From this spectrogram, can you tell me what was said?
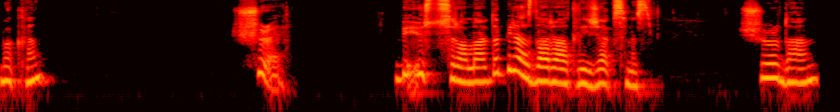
Bakın. Şuraya. Bir üst sıralarda biraz daha rahatlayacaksınız. Şuradan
